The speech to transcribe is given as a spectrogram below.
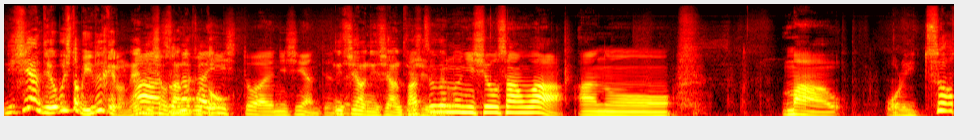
西安って呼ぶ人もいるけどねあ西尾さんのこと。仲いい人は西安って言うんで西安西安って抜群の西尾さんはあのーまあ俺いつ会っ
